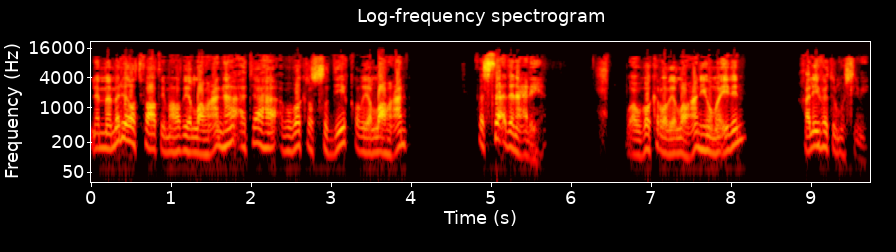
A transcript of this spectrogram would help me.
لما مرضت فاطمة رضي الله عنها أتاها أبو بكر الصديق رضي الله عنه فاستأذن عليها. وأبو بكر رضي الله عنه يومئذ خليفة المسلمين.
